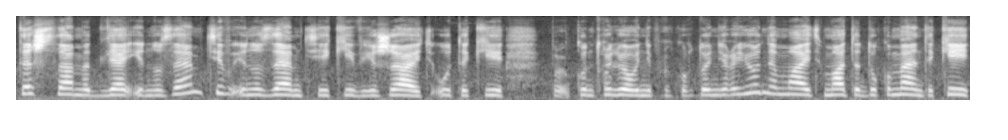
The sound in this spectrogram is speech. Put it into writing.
Те ж саме для іноземців. Іноземці, які в'їжджають у такі контрольовані прикордонні райони, мають мати документ, який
